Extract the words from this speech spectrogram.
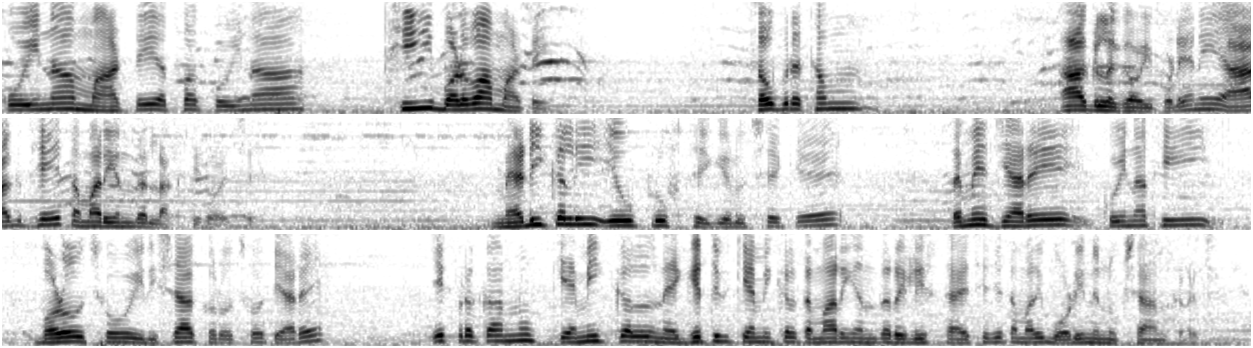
કોઈના માટે અથવા કોઈનાથી બળવા માટે સૌપ્રથમ આગ લગાવવી પડે અને એ આગ છે એ તમારી અંદર લાગતી હોય છે. મેડિકલી એવું પ્રૂફ થઈ ગયેલું છે કે તમે જ્યારે કોઈનાથી બળો છો ઈર્ષા કરો છો, ત્યારે એક પ્રકારનું કેમિકલ નેગેટિવ કેમિકલ તમારી અંદર રિલીઝ થાય છે, જે તમારી બોડીને નુકસાન કરે છે.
